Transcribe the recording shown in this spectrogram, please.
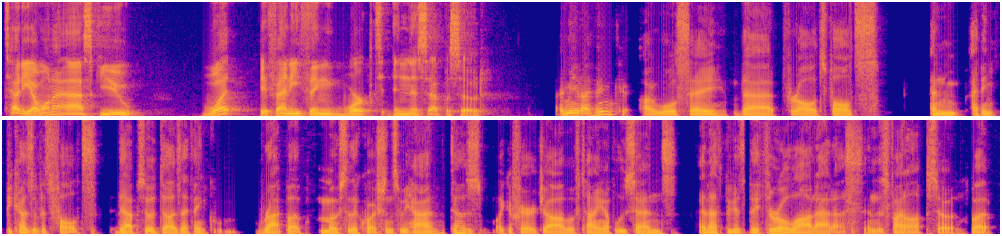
Teddy, I want to ask you what, if anything, worked in this episode? I mean, I think I will say that for all its faults, and I think because of its faults, the episode does, I think, wrap up most of the questions we had, does like a fair job of tying up loose ends. And that's because they throw a lot at us in this final episode. But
